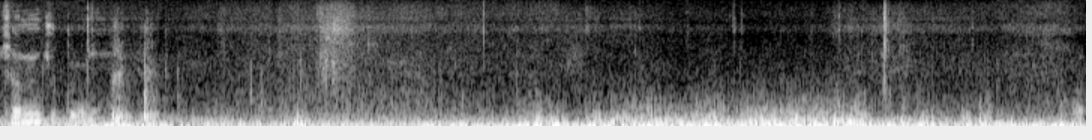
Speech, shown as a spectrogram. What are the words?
저는 쭈꾸미. 어?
